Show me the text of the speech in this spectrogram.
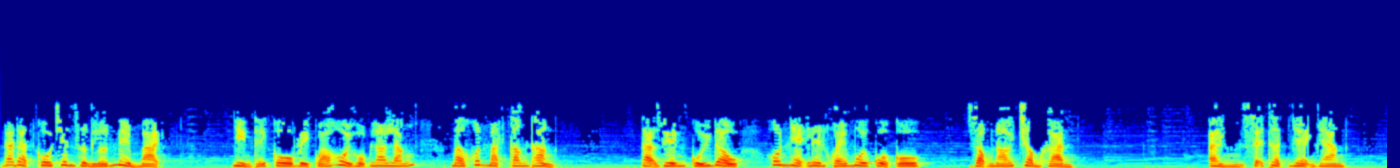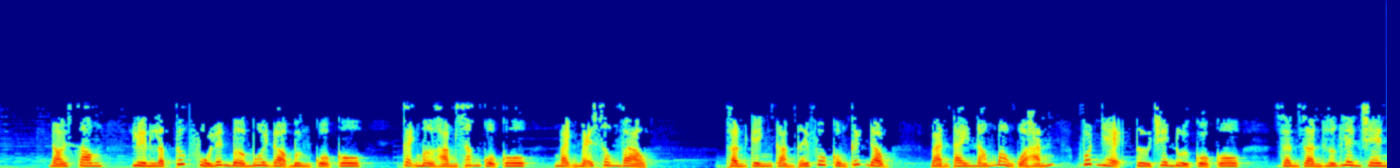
đã đặt cô trên giường lớn mềm mại. Nhìn thấy cô vì quá hồi hộp lo lắng mà khuôn mặt căng thẳng. Tạ Duyên cúi đầu hôn nhẹ lên khóe môi của cô, giọng nói trầm khàn. Anh sẽ thật nhẹ nhàng. Nói xong, liền lập tức phủ lên bờ môi đỏ bừng của cô, cạnh mở hàm răng của cô, mạnh mẽ xông vào. Thần kinh cảm thấy vô cùng kích động, bàn tay nóng bỏng của hắn vuốt nhẹ từ trên đùi của cô, dần dần hướng lên trên.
